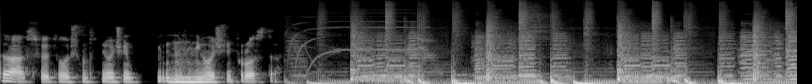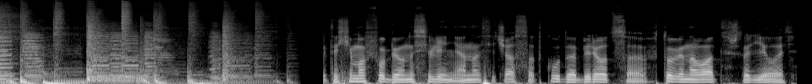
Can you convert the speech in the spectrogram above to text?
Да, все это, в общем-то, не очень, не очень просто. Эта химофобия у населения, она сейчас откуда берется? Кто виноват? Что делать?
